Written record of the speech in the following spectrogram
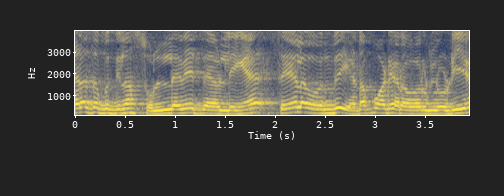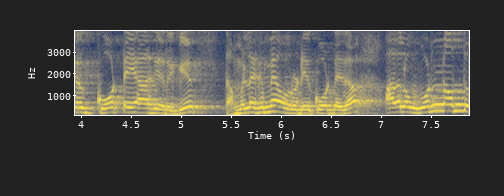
சேலத்தை பற்றிலாம் சொல்லவே தேவையில்லைங்க. சேலம் வந்து எடப்பாடியார் அவர்களுடைய கோட்டையாக இருக்குது தமிழகமே அவருடைய கோட்டை தான். அதில் ஒன் ஆஃப் த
